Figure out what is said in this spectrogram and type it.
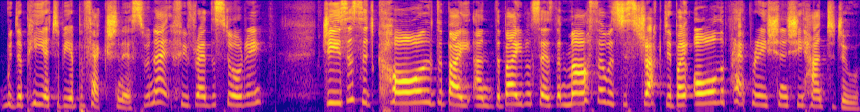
would appear to be a perfectionist, wouldn't it, if you've read the story? Jesus had called Bible, and the Bible says that Martha was distracted by all the preparation she had to do.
